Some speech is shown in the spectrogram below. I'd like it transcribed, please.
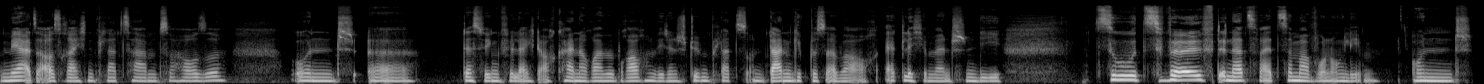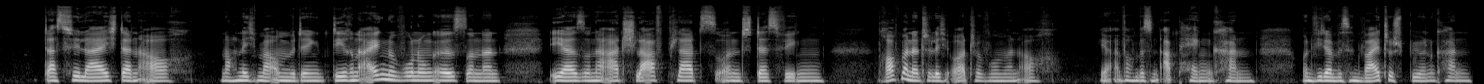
mehr als ausreichend Platz haben zu Hause und äh, deswegen vielleicht auch keine Räume brauchen wie den Stübenplatz. Und dann gibt es aber auch etliche Menschen, die zu zwölf in einer Zwei-Zimmer-Wohnung leben. Und das vielleicht dann auch noch nicht mal unbedingt deren eigene Wohnung ist, sondern eher so eine Art Schlafplatz. Und deswegen braucht man natürlich Orte, wo man auch ja, einfach ein bisschen abhängen kann und wieder ein bisschen Weite spüren kann.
